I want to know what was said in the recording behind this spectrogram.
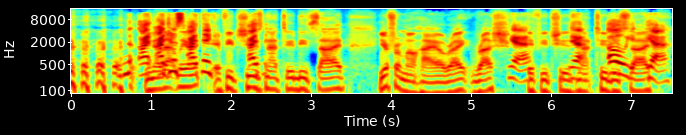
No, I, you know I just I think if you choose thi- not to decide, you're from Ohio, right? Rush. Yeah. If you choose Yeah. not to Oh, decide, yeah.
